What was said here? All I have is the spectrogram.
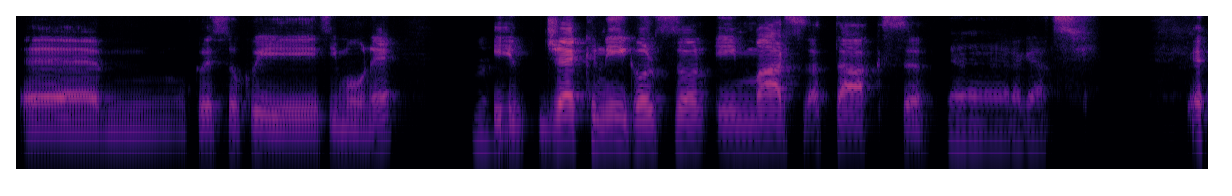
ehm, questo qui Simone. Il Jack Nicholson in Mars Attacks. Eh, ragazzi. il,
